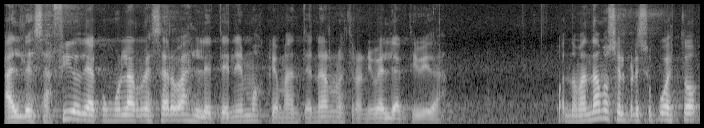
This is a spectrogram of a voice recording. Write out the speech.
al desafío de acumular reservas le tenemos que mantener nuestro nivel de actividad. Cuando mandamos el presupuesto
